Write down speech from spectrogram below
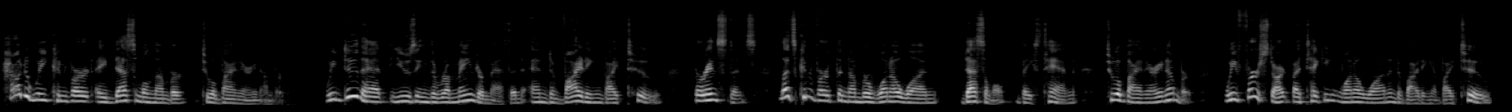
how do we convert a decimal number to a binary number? We do that using the remainder method and dividing by 2. For instance, let's convert the number 101 decimal, base 10, to a binary number. We first start by taking 101 and dividing it by 2.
